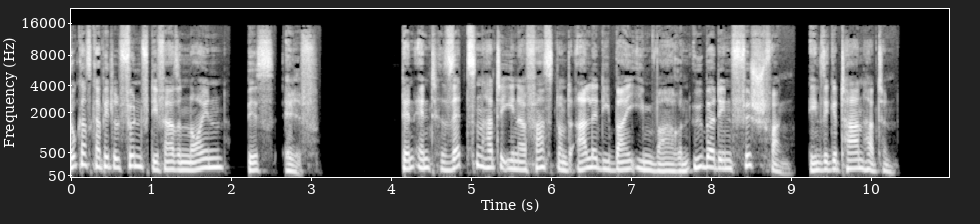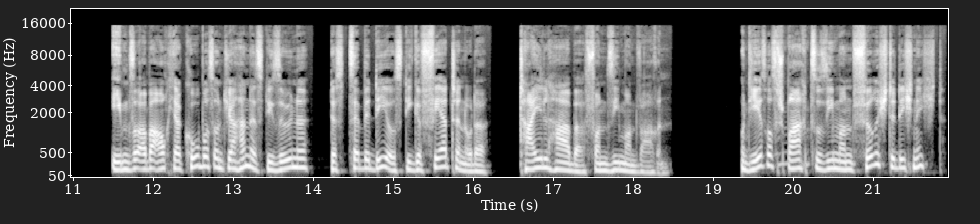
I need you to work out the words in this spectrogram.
Lukas Kapitel 5, die Verse 9 bis 11. Denn Entsetzen hatte ihn erfasst und alle, die bei ihm waren, über den Fischfang, den sie getan hatten. Ebenso aber auch Jakobus und Johannes, die Söhne des Zebedäus die Gefährten oder Teilhaber von Simon waren. Und Jesus sprach zu Simon, Fürchte dich nicht,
